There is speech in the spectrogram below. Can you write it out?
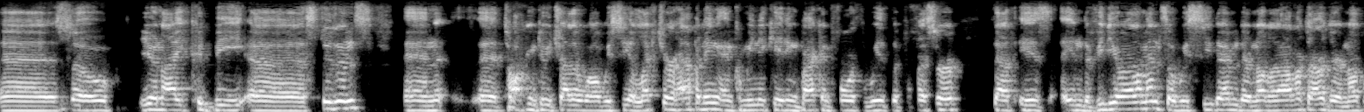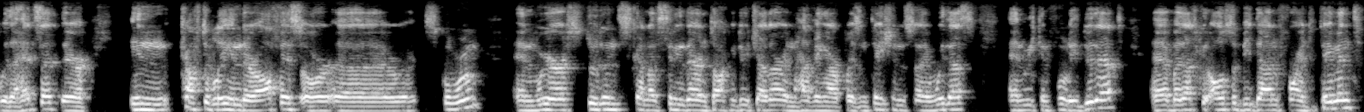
Uh, so you and I could be uh, students and uh, talking to each other while we see a lecture happening and communicating back and forth with the professor that is in the video element. So we see them; they're not an avatar, they're not with a headset, they're in comfortably in their office or uh, schoolroom, and we're students kind of sitting there and talking to each other and having our presentations uh, with us, and we can fully do that. Uh, but that could also be done for entertainment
